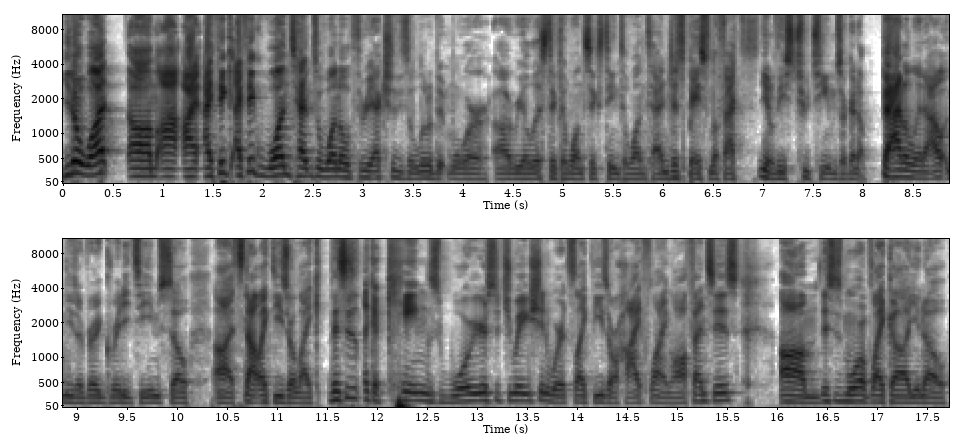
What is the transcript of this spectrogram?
you know what? Um, I, I think I think 110 to 103 actually is a little bit more uh, realistic than 116 to 110, just based on the fact you know these two teams are gonna battle it out, and these are very gritty teams. So uh, it's not like these are like this is like a Kings Warrior situation where it's like these are high flying offenses. Um, this is more of like a you know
